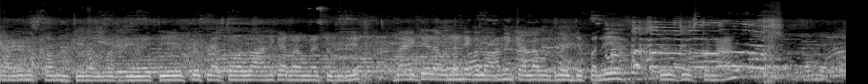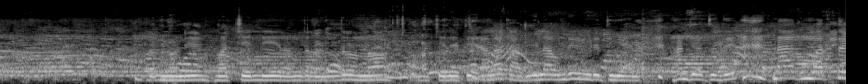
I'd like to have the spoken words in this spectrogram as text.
రాఘవేంద్ర స్వామి తీరనమాట నేనైతే ఎప్పుడు వెళ్తా లోనికి అని అన్నట్టుంది. బయట ఎలా ఇంకా ఇక ఇంకా ఎలా ఉంటుంది అని చెప్పని ఎదురు చూస్తున్నా. ఇదిగోండి మా చెల్లి అందరూ అందరూ ఉన్నాం. మా చెల్లి అయితే అలా కాదు ఇలా ఉండి వీడియో తీయాలి అని చెప్తుంది. నాకు మొత్తం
